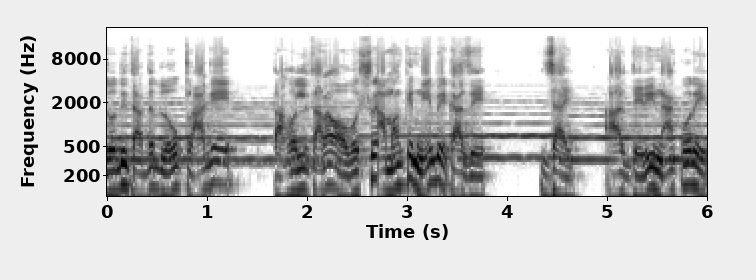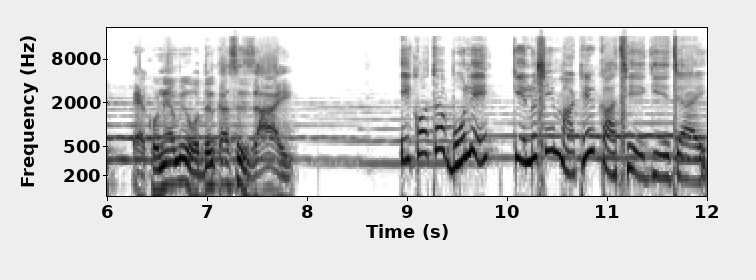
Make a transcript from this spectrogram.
যদি তাদের লোক লাগে তাহলে তারা অবশ্যই আমাকে নেবে কাজে। যাই আর দেরি না করে এখনই আমি ওদের কাছে যাই। এ কথা বলে কেলো সেই মাঠের কাছে এগিয়ে যায়।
